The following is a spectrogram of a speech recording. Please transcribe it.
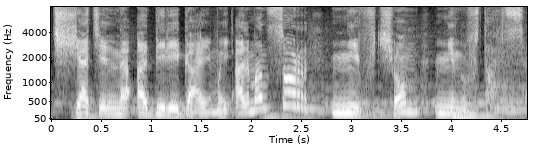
тщательно оберегаемый Альмансор ни в чем не нуждался.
